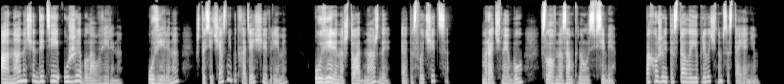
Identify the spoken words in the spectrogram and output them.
Она насчет детей уже была уверена. Уверена, что сейчас неподходящее время. Уверена, что однажды это случится. Мрачная Бу словно замкнулась в себе. Похоже, это стало ее привычным состоянием.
